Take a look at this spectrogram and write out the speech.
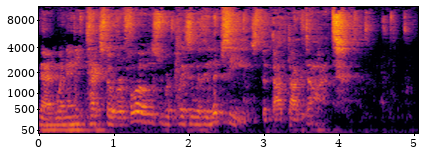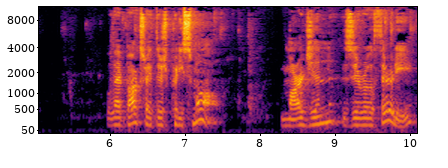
that when any text overflows, replace it with ellipses, the dot, dot, dot. Well, that box right there is pretty small. Margin 030.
